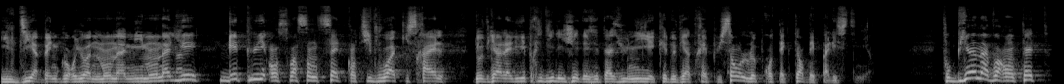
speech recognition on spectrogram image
il dit à Ben Gurion, mon ami, mon allié. Et puis en 67, quand il voit qu'Israël devient l'allié privilégié des États-Unis et qu'il devient très puissant, le protecteur des Palestiniens. Il faut bien avoir en tête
